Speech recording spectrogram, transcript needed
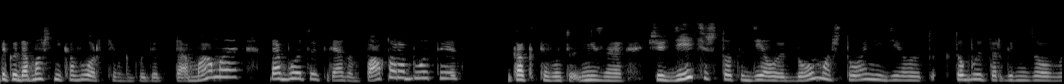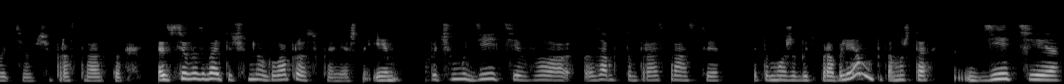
такой домашний коворкинг будет. Да, мама работает, рядом папа работает, как-то вот, не знаю, еще дети что-то делают дома, что они делают, кто будет организовывать вообще пространство. Это все вызывает очень много вопросов, конечно. И Почему дети в замкнутом пространстве это может быть проблема? Потому что дети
